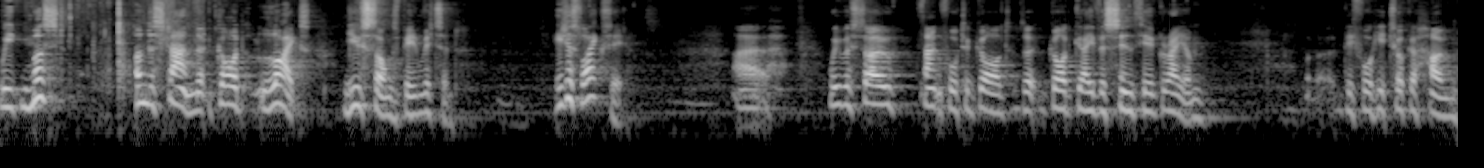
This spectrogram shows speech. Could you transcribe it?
we must understand that God likes new songs being written. He just likes it. Uh, we were so thankful to God that God gave us Cynthia Graham before he took her home.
